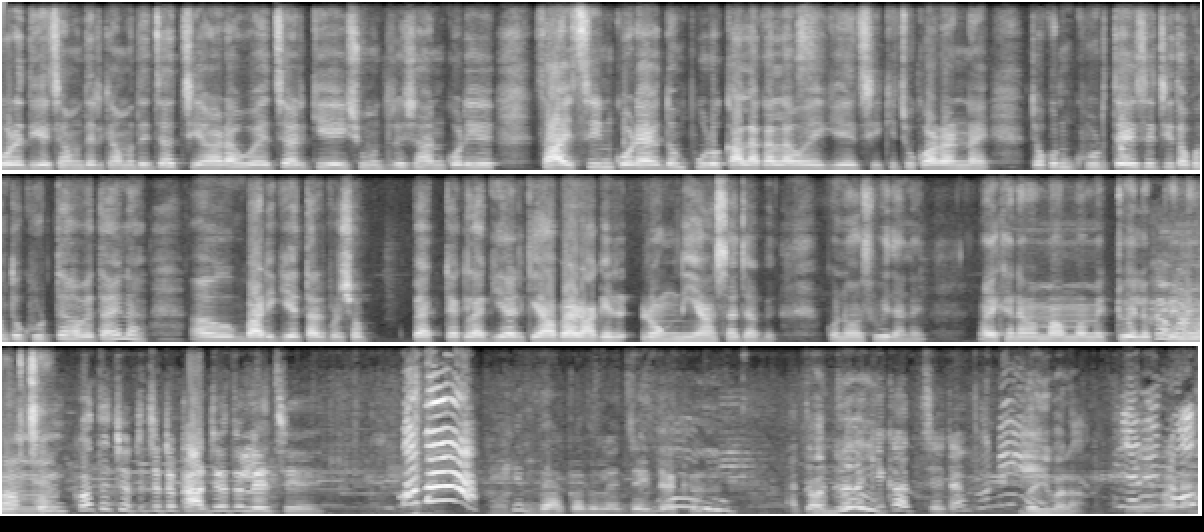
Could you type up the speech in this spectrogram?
করে দিয়েছে আমাদেরকে। আমাদের যা চেহারা হয়েছে আর কি, এই সমুদ্রে স্নান করে সাইড সিন করে একদম পুরো কালা কালা হয়ে গিয়েছি, কিছু করার নাই। যখন ঘুরতে এসেছি তখন তো ঘুরতে হবে, তাই না? বাড়ি গিয়ে তারপরে সব প্যাক ট্যাক লাগিয়ে আর কি আবার আগের রং নিয়ে আসা যাবে, কোনো অসুবিধা নেই। আর এখানে আমার মাম্মাম একটু এলোপ্লেনে উঠছে। কত ছোট ছোট কাজও তুলেছে। কি দেখো তুলেছে এই দেখো। কি খাচ্ছে এটা? দহি বড়া দই বড়া।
